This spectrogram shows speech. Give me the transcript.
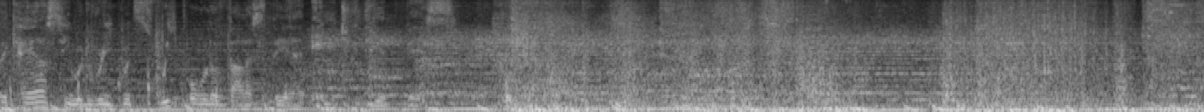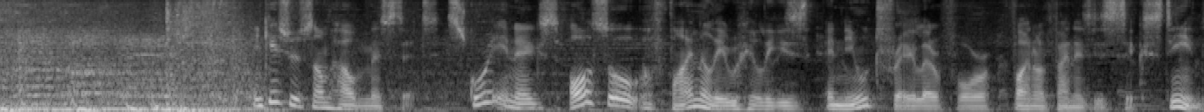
The chaos he would wreak would sweep all of Valisthea into the abyss. In case you somehow missed it, Square Enix also finally released a new trailer for Final Fantasy XVI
